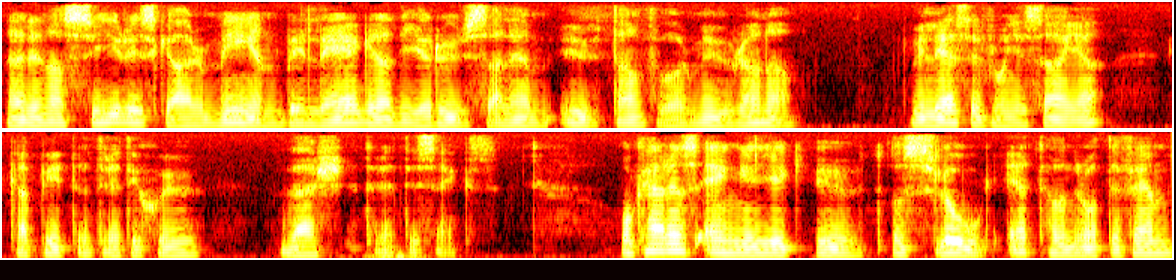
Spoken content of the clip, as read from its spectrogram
när den assyriska armén belägrade Jerusalem utanför murarna. Vi läser från Jesaja kapitel 37, vers 36. Och Herrens ängel gick ut och slog 185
